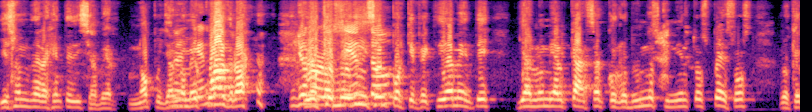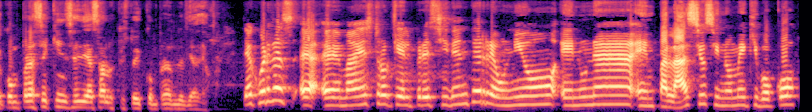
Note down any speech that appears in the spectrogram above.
y es donde la gente dice, a ver, no, pues ya no, me cuadra Yo lo no que lo me siento. dicen, porque efectivamente ya no me alcanza con los mismos 500 pesos lo que compré hace 15 días a lo que estoy comprando el día de hoy. ¿Te acuerdas, eh, eh, maestro, que el presidente reunió en una en Palacio, si no me equivoco,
